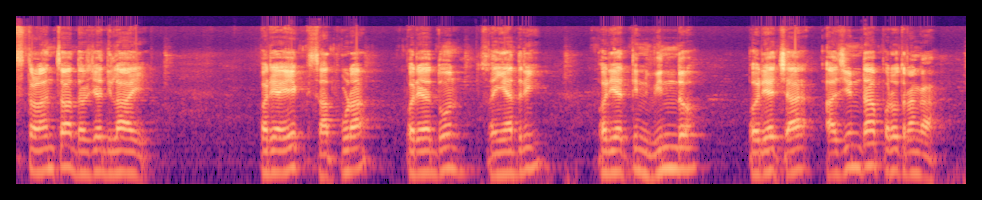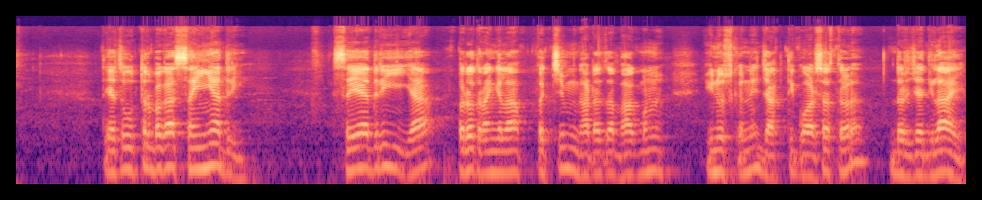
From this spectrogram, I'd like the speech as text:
स्थळांचा दर्जा दिला आहे? पर्याय एक सातपुडा. पर्याय दोन सह्याद्री. पर्याय तीन विंद पर्याय चार अजिंठा पर्वतरांगा. तर याचं उत्तर बघा सह्याद्री. सह्याद्री या पर्वतरांगेला पश्चिम घाटाचा भाग म्हणून युनेस्कोने जागतिक वारसा स्थळ दर्जा दिला आहे.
